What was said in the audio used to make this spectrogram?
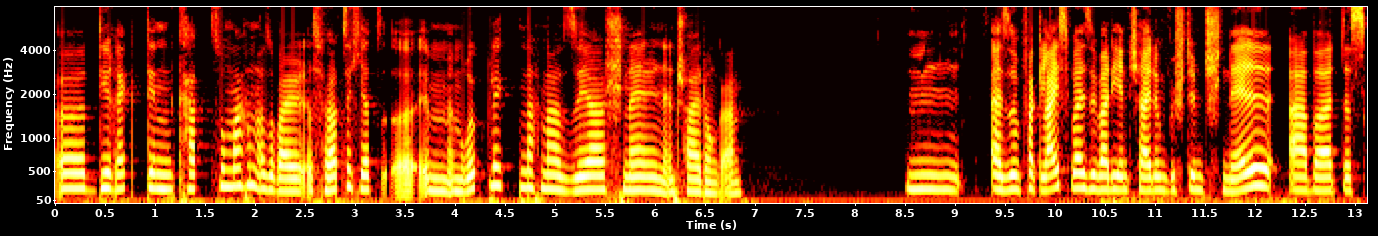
äh, direkt den Cut zu machen? Also weil es hört sich jetzt äh, im, im Rückblick nach einer sehr schnellen Entscheidung an. Hm, also vergleichsweise war die Entscheidung bestimmt schnell, aber das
